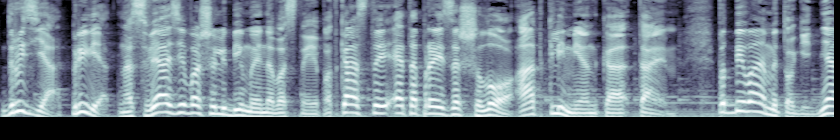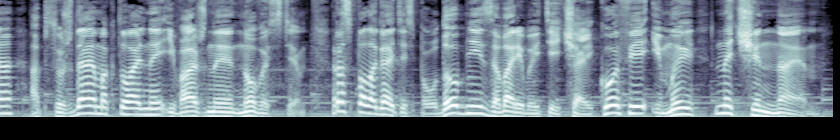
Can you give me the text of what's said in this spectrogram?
Друзья, привет! На связи ваши любимые новостные подкасты «Это произошло» от Клименко Тайм. Подбиваем итоги дня, обсуждаем актуальные и важные новости. Располагайтесь поудобнее, заваривайте чай, кофе и мы начинаем.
